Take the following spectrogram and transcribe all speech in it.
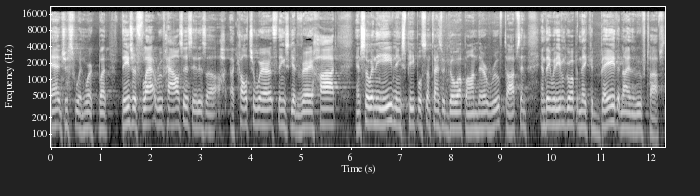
And it just wouldn't work. But these are flat roof houses. It is a, a, culture where things get very hot. And so in the evenings, people sometimes would go up on their rooftops, and, and they would even go up and they could bathe at night on the rooftops.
